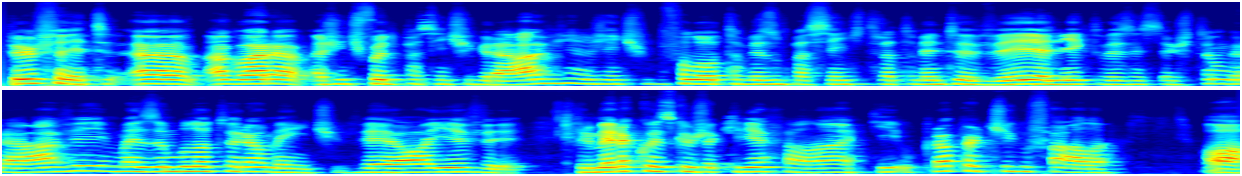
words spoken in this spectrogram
Perfeito. Ah, agora, a gente foi do paciente grave, a gente falou talvez um paciente de tratamento EV ali, que talvez não esteja tão grave, mas ambulatorialmente, VO e EV. Primeira coisa que eu já queria falar aqui, o próprio artigo fala, ó,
